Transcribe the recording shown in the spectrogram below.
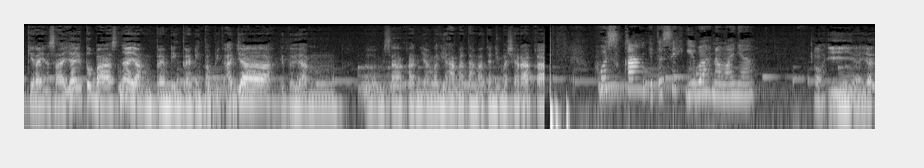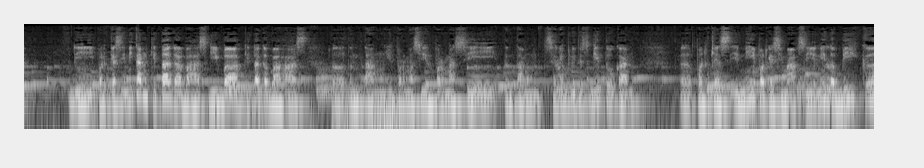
Kirain saya itu bahasnya yang trending-trending topik aja gitu yang e, misalkan yang lagi hangat-hangatnya di masyarakat. Hus Kang, itu sih gibah namanya. Oh iya ya. Di podcast ini kan kita gak bahas gibah, kita gak bahas e, tentang informasi-informasi tentang selebritis gitu kan Eh, podcast ini podcast Sima Aksi ini lebih ke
